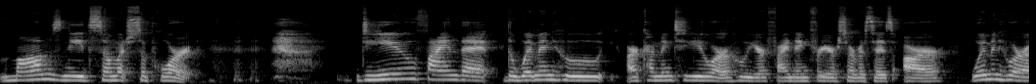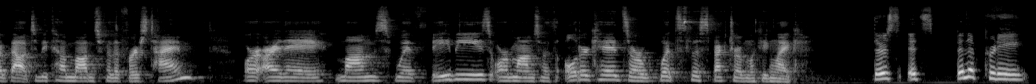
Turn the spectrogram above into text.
Moms need so much support. Do you find that the women who are coming to you or who you're finding for your services are women who are about to become moms for the first time? Or are they moms with babies or moms with older kids? Or what's the spectrum looking like? There's, it's been a pretty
